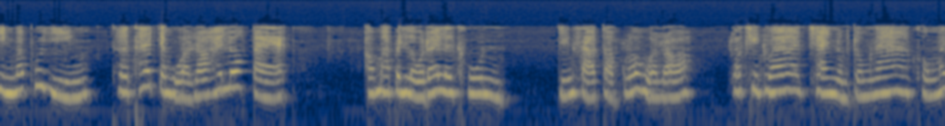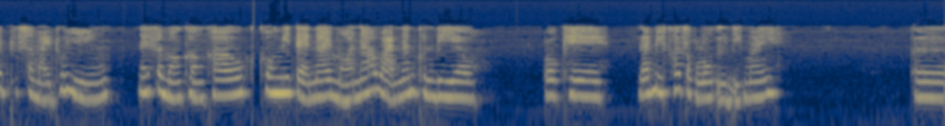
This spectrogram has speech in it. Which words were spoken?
ยินว่าผู้หญิง เธอแทบจะหัวเราะให้โลกแตก เอามาเป็นโหลได้เลยคุณ หญิงสาวตอบกลัวหัวเราะ เพราะคิดว่าชายหนุ่มตรงหน้าคงไม่พิสมัยผู้หญิง ในสมองของเขาคงมีแต่นายหมอหน้าหวานนั่นคนเดียว โอเค และมีข้อตกลงอื่นอีกไหม เออ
